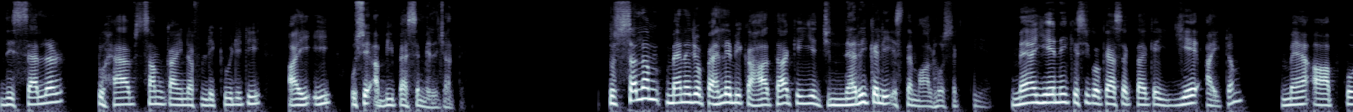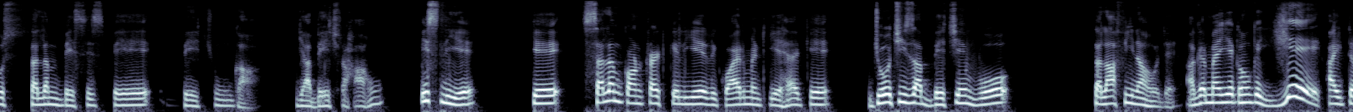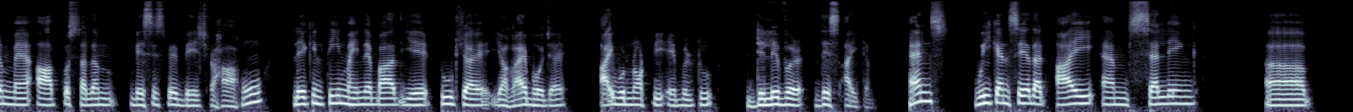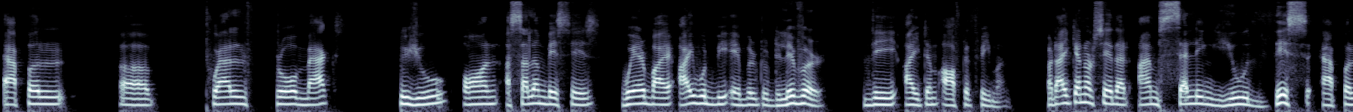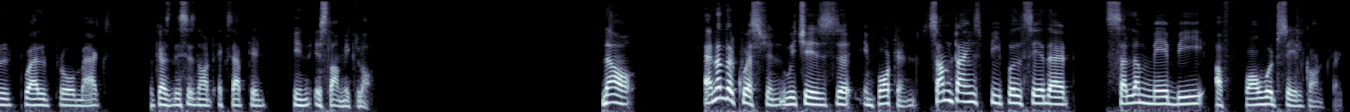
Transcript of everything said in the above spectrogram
the seller to have some kind of liquidity i.e. उसे अभी पैसे मिल जाते हैं। तो सलम, मैंने जो पहले भी कहा था कि ये जेनेरिकली इस्तेमाल हो सकती है। मैं ये नहीं किसी को कह सकता कि ये आइटम मैं आपको सलम बेसिस पे बेचूँगा या बेच रहा हूँ। इसलिए कि सलम कॉन्ट्रैक्ट के लिए रिक्वायरमेंट ये है कि जो चीज़ आप बेचें वो तलाफ़ी ना हो जाए। अगर मैं ये कहूँ कि ये आइटम मैं आपको सलम बेसिस पे बेच रहा हूँ लेकिन तीन महीने बाद ये टूट जाए या गायब हो जाए I would not be able to deliver this item hence we can am selling uh, Apple uh, 12 Pro Max to you on a Salam basis whereby I would be able to deliver the item after three months. But I cannot say that I'm selling you this Apple 12 Pro Max because this is not accepted in Islamic law. Now, Another question which is uh, important, sometimes people say that salam may be a forward sale contract.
